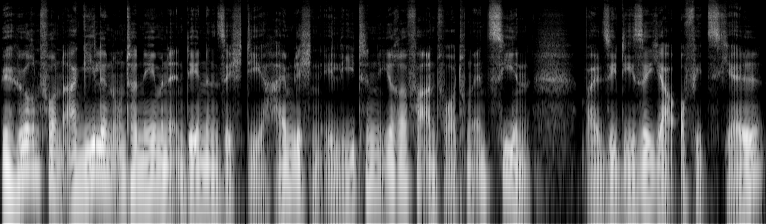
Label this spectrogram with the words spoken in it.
Wir hören von agilen Unternehmen, in denen sich die heimlichen Eliten ihrer Verantwortung entziehen, weil sie diese ja offiziell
